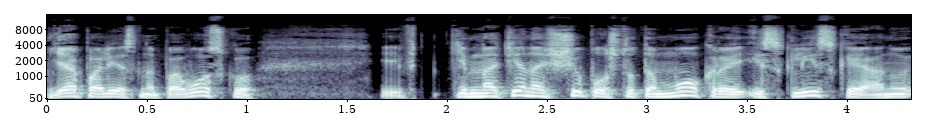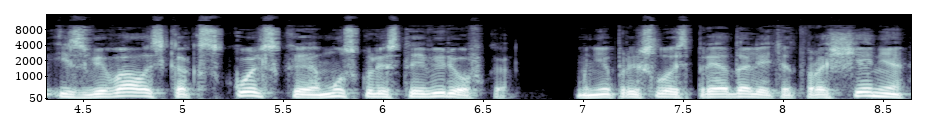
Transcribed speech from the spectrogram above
Я полез на повозку и в темноте нащупал что-то мокрое и склизкое, оно извивалось, как скользкая мускулистая веревка. Мне пришлось преодолеть отвращение.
